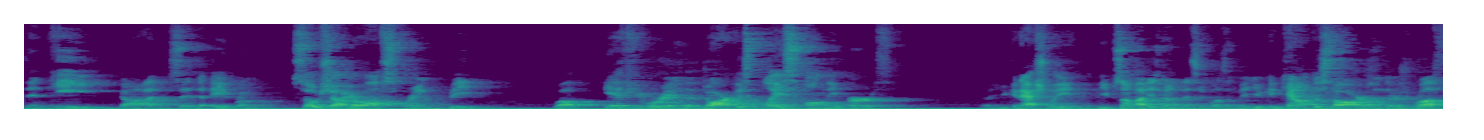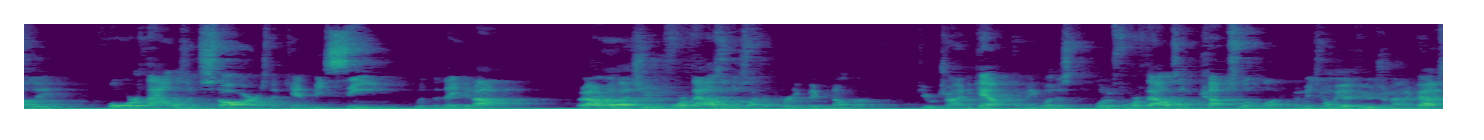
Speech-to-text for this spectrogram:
Then he, God, said to Abram, So shall your offspring be. Well, if you were in the darkest place on the earth, uh, you can actually, somebody's done this, it wasn't me. You can count the stars, and there's roughly 4,000 stars that can be seen with the naked eye. But I don't know about you, but 4,000 looks like a pretty big number if you were trying to count. I mean, what, is, what do 4,000 cups look like? I mean, it's going to be a huge amount of cups.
